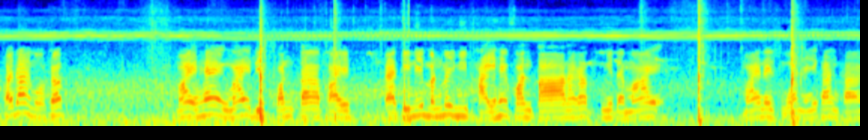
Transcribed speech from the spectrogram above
ใช้ได้หมดครับ ไม้แห้งไม้ดิบฟันตาไผ่แต่ทีนี้มันไม่มีไผ่ให้ฟันตานะครับ มีแต่ไม้ไม้ในสวนอย่างนี้ข้างทาง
